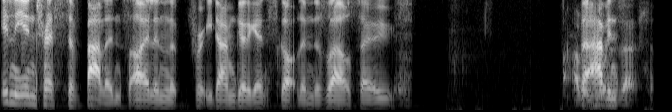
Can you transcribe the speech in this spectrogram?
in the interest of balance, Ireland looked pretty damn good against Scotland as well. So I mean, but having that say?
